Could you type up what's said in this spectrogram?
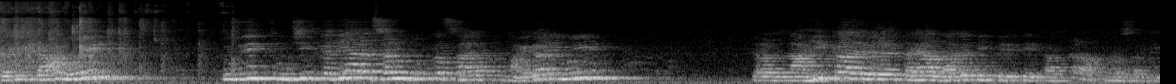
कधी काम होईल तुम्ही तुमची कधी अडचण दुःख सा- माघारी होईल तर नाही काळ वेळ तया लागती तरी ते तात्काळ आपणासाठी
